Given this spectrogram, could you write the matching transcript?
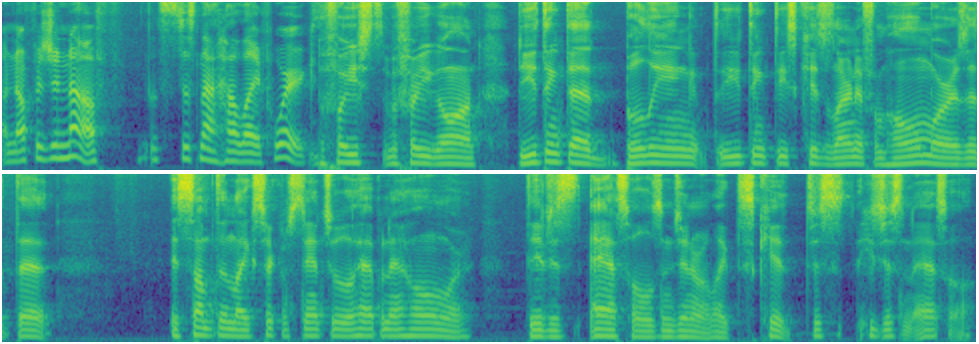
enough is enough. That's just not how life works. Before you before you go on, do you think that bullying? Do you think these kids learn it from home, or is it that it's something like circumstantial happen at home, or they're just assholes in general? Like this kid, just he's just an asshole.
